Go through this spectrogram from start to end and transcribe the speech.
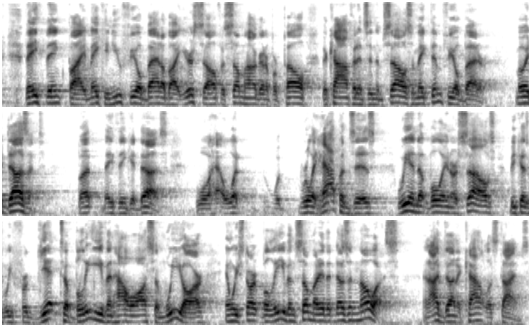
they think by making you feel bad about yourself is somehow going to propel the confidence in themselves and make them feel better. Well, it doesn't, but they think it does. Well, what, what really happens is we end up bullying ourselves because we forget to believe in how awesome we are and we start believing somebody that doesn't know us. And I've done it countless times.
